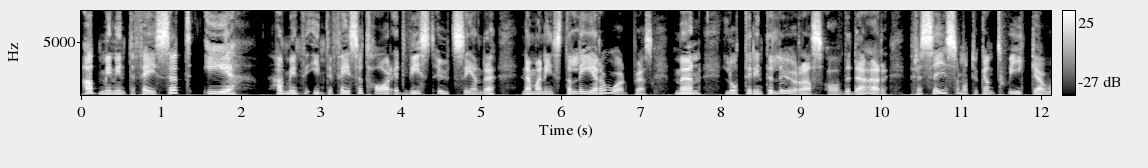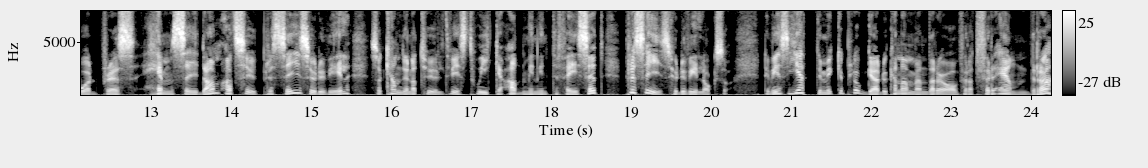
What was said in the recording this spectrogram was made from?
Admin-interfacet är Admin-interfacet har ett visst utseende när man installerar Wordpress men låt er inte luras av det där. Precis som att du kan tweaka Wordpress hemsidan att se ut precis hur du vill så kan du naturligtvis tweaka admin-interfacet precis hur du vill också. Det finns jättemycket pluggar du kan använda dig av för att förändra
